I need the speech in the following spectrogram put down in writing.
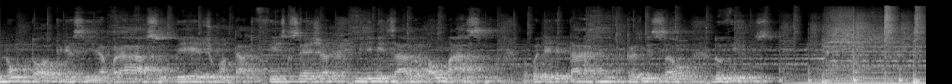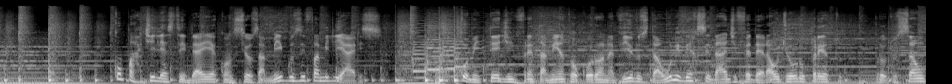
não toque, né, assim, abraço, beijo, contato físico seja minimizado ao máximo, para poder evitar a transmissão do vírus. Compartilhe esta ideia com seus amigos e familiares. Comitê de Enfrentamento ao Coronavírus da Universidade Federal de Ouro Preto. Produção,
